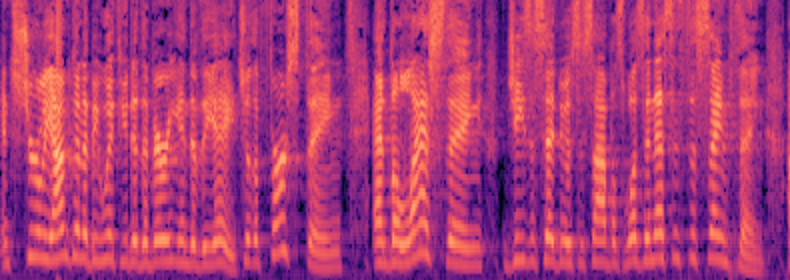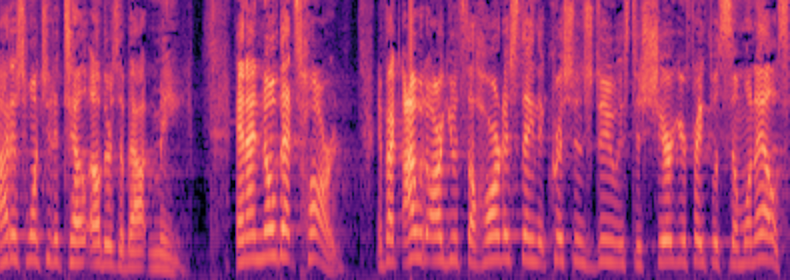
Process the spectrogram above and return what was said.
And surely I'm going to be with you to the very end of the age. So the first thing and the last thing Jesus said to his disciples was, in essence, the same thing. I just want you to tell others about me. And I know that's hard. In fact, I would argue it's the hardest thing that Christians do is to share your faith with someone else.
